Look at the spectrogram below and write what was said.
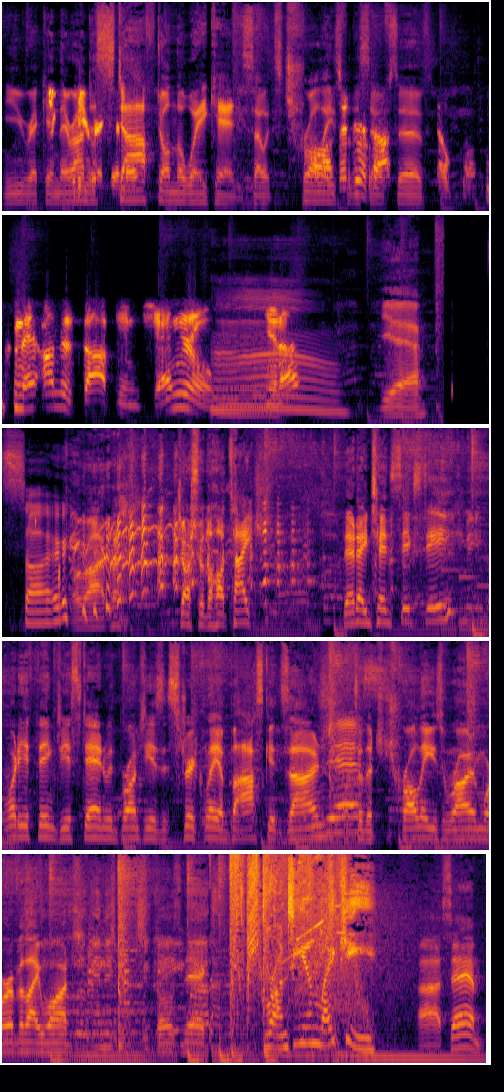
you reckon they're understaffed on the weekend, so it's trolleys Oh, for the they're self serve. They're understaffed in general, you know? Oh. Yeah. So All right. Josh with a hot take. 13 10 60. What do you think? Do you stand with Bronte? Is it strictly a basket zone? Yes. Or the trolleys roam wherever they want? Calls next. Bronte and Lakey. Uh, Sam,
